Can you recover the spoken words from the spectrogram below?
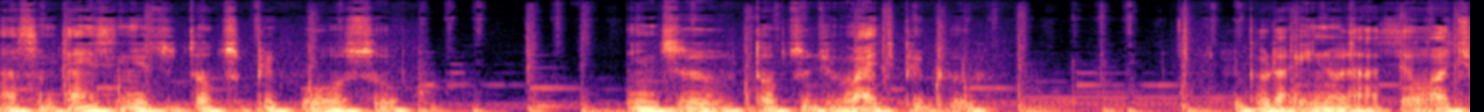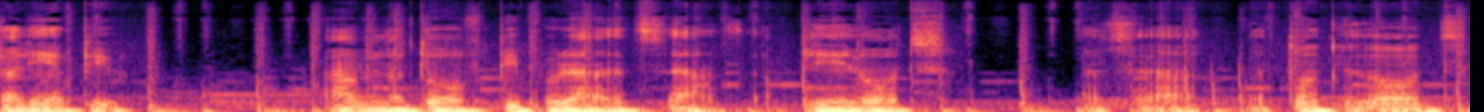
and sometimes you need to talk to people also. You need to talk to the right people, people that you know that they will actually help you. I have a lot of people that, that play a lot, that, uh, that talk a lot,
